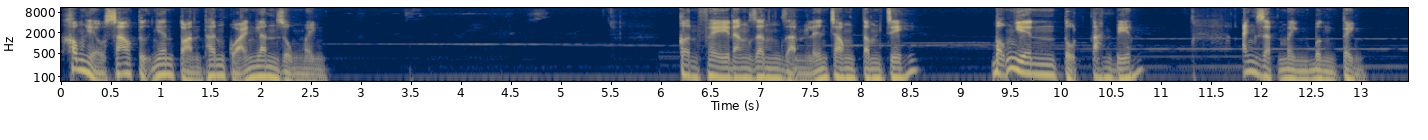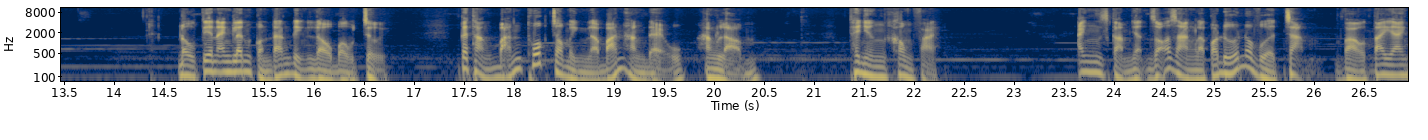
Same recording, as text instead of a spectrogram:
không hiểu sao tự nhiên toàn thân của anh Lân dùng mình. Cơn phê đang dâng dần lên trong tâm trí, Bỗng nhiên tụt tan biến. Anh giật mình bừng tỉnh. Đầu tiên anh Lân còn đang định lầu bầu chửi. Cái thằng bán thuốc cho mình là bán hàng đẻo, Hàng lợm. Thế nhưng không phải. Anh cảm nhận rõ ràng là có đứa nó vừa chạm vào tay anh.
